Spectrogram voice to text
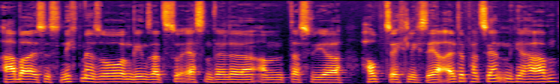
aber es ist nicht mehr so im Gegensatz zur ersten Welle, ähm, dass wir hauptsächlich sehr alte Patienten hier haben.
